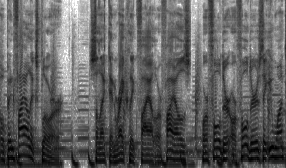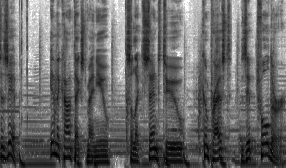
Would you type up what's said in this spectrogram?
Open File Explorer. Select and right-click File or Files, or Folder or Folders that you want to zip. In the context menu, select Send to Compressed Zipped Folder.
